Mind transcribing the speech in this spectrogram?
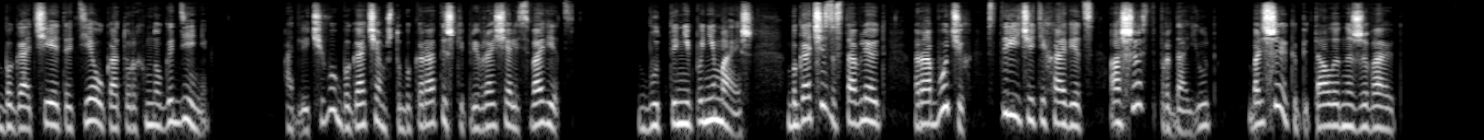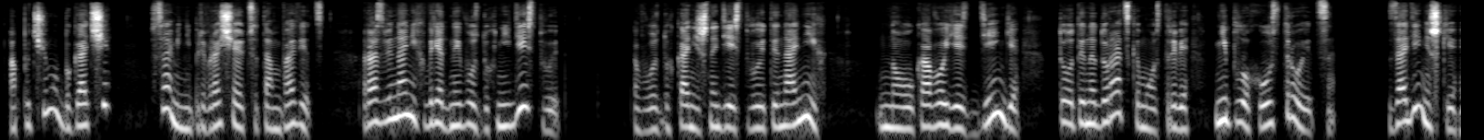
«Богачи — это те, у которых много денег. А для чего богачам, чтобы коротышки превращались в овец?» «Будто не понимаешь. Богачи заставляют рабочих стричь этих овец, а шерсть продают, большие капиталы наживают». «А почему богачи сами не превращаются там в овец? Разве на них вредный воздух не действует?» «Воздух, конечно, действует и на них», — но у кого есть деньги, тот и на дурацком острове неплохо устроится. За денежки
